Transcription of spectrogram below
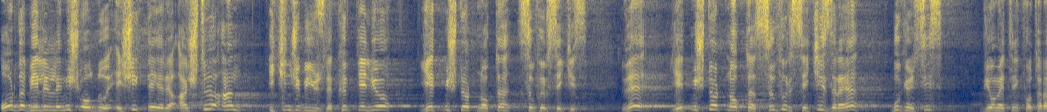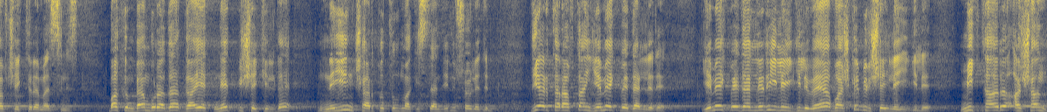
Orada belirlemiş olduğu eşik değeri aştığı an ikinci bir yüzde 40 geliyor 74.08 ve 74.08 liraya bugün siz biyometrik fotoğraf çektiremezsiniz. Bakın ben burada gayet net bir şekilde neyin çarpıtılmak istendiğini söyledim. Diğer taraftan yemek bedelleri. Yemek bedelleri ile ilgili veya başka bir şeyle ilgili miktarı aşan,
